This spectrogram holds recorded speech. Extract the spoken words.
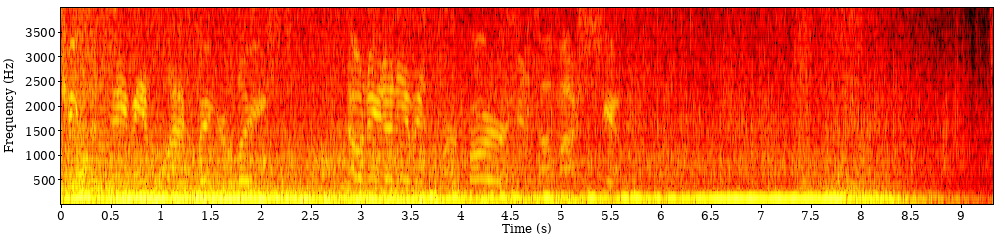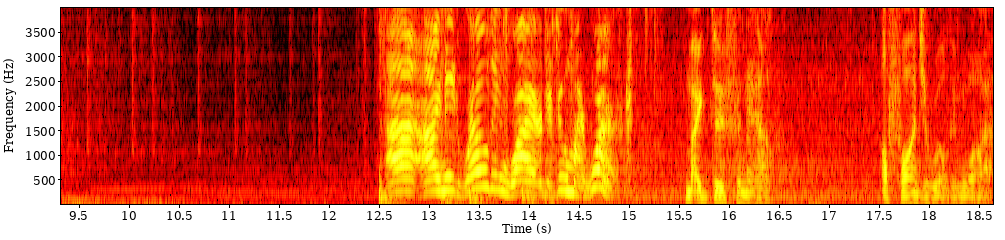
Keep the deviant Blackfinger leashed. Don't need any of his perversions on my ship. I, need welding wire to do my work. Make do for now. I'll find you welding wire.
